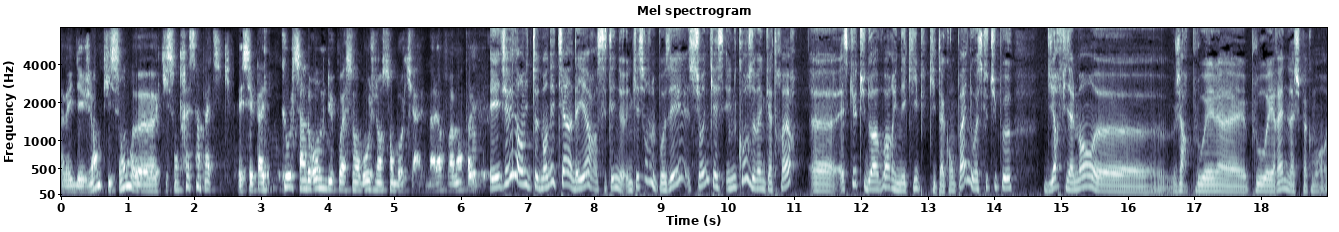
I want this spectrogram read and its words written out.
avec des gens qui sont, euh, qui sont très sympathiques. Et c'est pas du tout le syndrome du poisson rouge dans son bocal. Mais alors vraiment pas. Et j'avais envie de te demander, tiens, d'ailleurs, c'était une, question que je me posais sur une, une course de 24 heures. Euh, est-ce que tu dois avoir une équipe qui t'accompagne ou est-ce que tu peux dire finalement, euh, genre Ploué, RN, là je sais pas comment.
